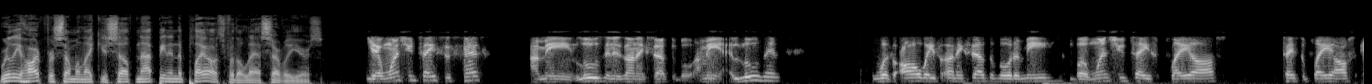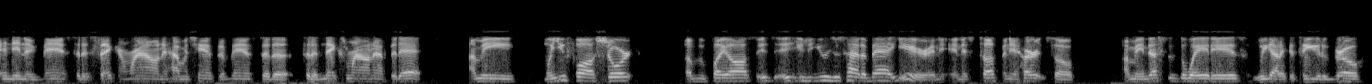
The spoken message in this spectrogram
really hard for someone like yourself not being in the playoffs for the last several years yeah, once you taste success, I mean, losing is unacceptable. I mean, losing was always unacceptable to me, but once you taste playoffs, taste the playoffs, and then advance to the second round and have a chance to advance to the to the next round after that, I mean, when you fall short of the playoffs, it, it, you, you just had a bad year, and, and it's tough and it hurts. So, I mean, that's just the way it is. We got to continue to grow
